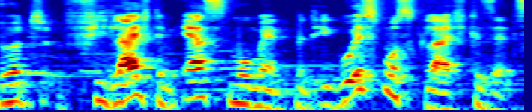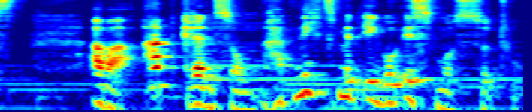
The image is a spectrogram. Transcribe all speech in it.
wird vielleicht im ersten Moment mit Egoismus gleichgesetzt. Aber Abgrenzung hat nichts mit Egoismus zu tun.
